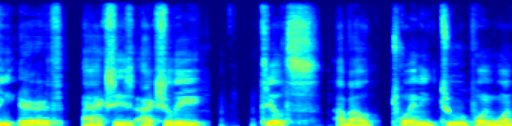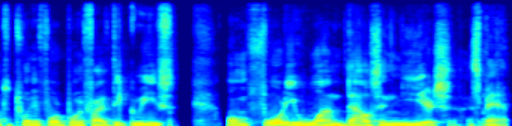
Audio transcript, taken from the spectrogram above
The Earth axis actually tilts about 22.1 to 24.5 degrees on 41,000 years span.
